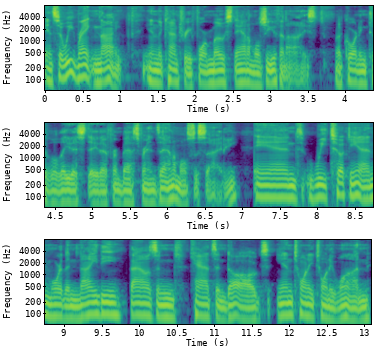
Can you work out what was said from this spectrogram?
And so we rank ninth in the country for most animals euthanized, according to the latest data from Best Friends Animal Society. And we took in more than 90,000 cats and dogs in 2021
